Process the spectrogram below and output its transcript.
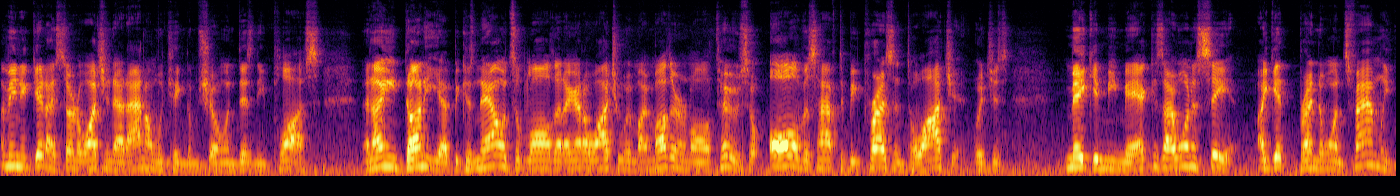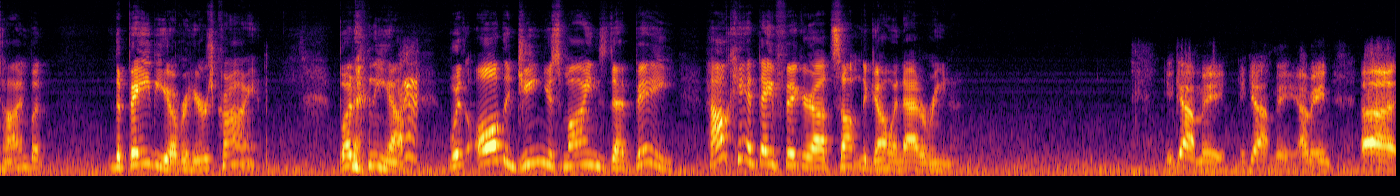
I mean, again, I started watching that Animal Kingdom show on Disney Plus, and I ain't done it yet because now it's a law that I got to watch it with my mother-in-law too. So all of us have to be present to watch it, which is making me mad because I want to see it. I get Brenda wants family time, but the baby over here is crying. But anyhow, with all the genius minds that be, how can't they figure out something to go in that arena? You got me. You got me. I mean, uh,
